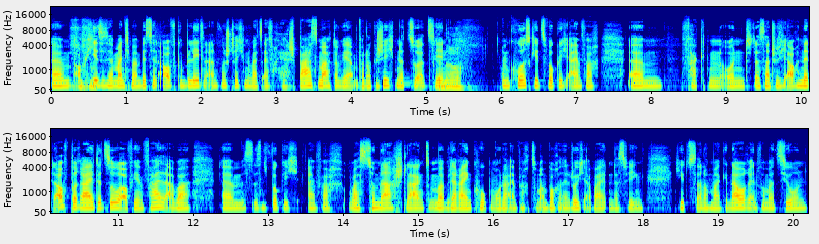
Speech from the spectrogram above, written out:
Ähm, auch hier ist es ja manchmal ein bisschen aufgebläht, in Anführungsstrichen, weil es einfach ja Spaß macht und wir einfach noch Geschichten dazu erzählen. Genau. Im Kurs geht es wirklich einfach ähm, Fakten und das natürlich auch nett aufbereitet, so auf jeden Fall, aber ähm, es ist wirklich einfach was zum Nachschlagen, zum immer wieder reingucken oder einfach zum am Wochenende durcharbeiten. Deswegen gibt es da nochmal genauere Informationen,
